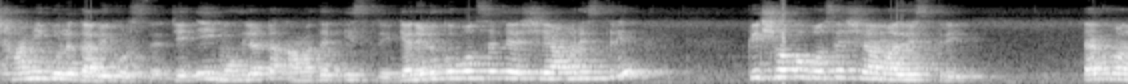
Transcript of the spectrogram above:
স্বামী বলে দাবি করছে যে এই মহিলাটা আমাদের স্ত্রী। জ্ঞানী লোকও বলছে যে সে আমার স্ত্রী, কৃষকও বলছে সে আমার স্ত্রী। এখন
